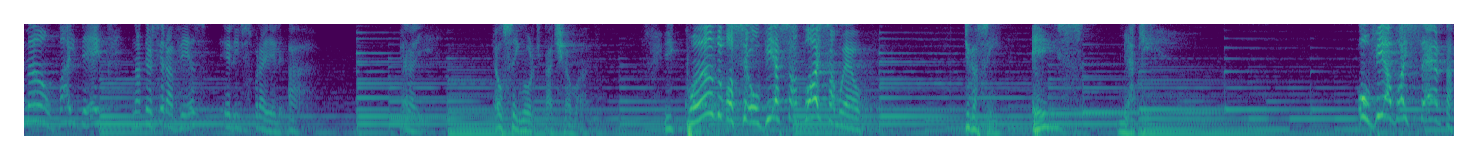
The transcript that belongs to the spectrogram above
Não, vai deita. Na terceira vez, ele diz para ele: Ah, peraí, é o Senhor que está te chamando. E quando você ouvir essa voz, Samuel, diga assim: Eis-me aqui. Ouvir a voz certa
